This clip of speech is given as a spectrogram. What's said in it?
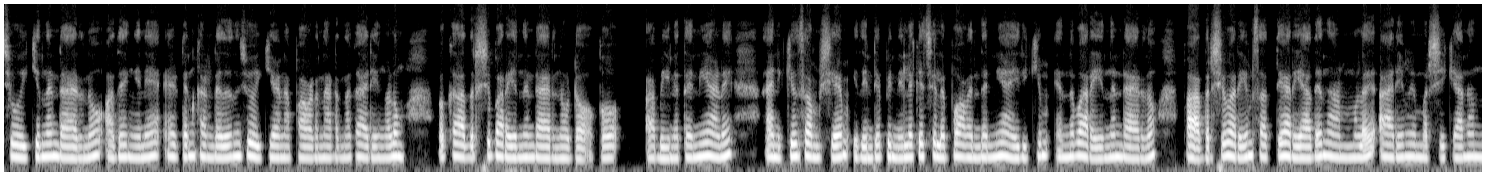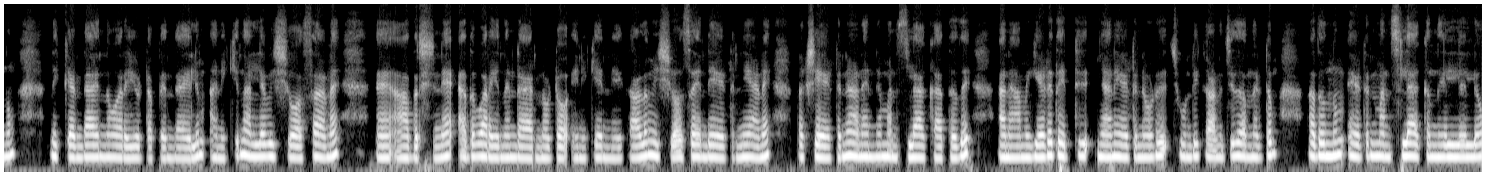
ചോദിക്കുന്നുണ്ടായിരുന്നു. അതെങ്ങനെ ഏട്ടൻ കണ്ടതെന്ന് ചോദിക്കുകയാണ്. അപ്പോൾ അവിടെ നടന്ന കാര്യങ്ങളും ഒക്കെ ആദർശ് പറയുന്നുണ്ടായിരുന്നു കേട്ടോ. അപ്പോൾ അബീനെ തന്നെയാണ്. എനിക്കും സംശയം. ഇതിന്റെ പിന്നിലൊക്കെ ചിലപ്പോൾ അവൻ തന്നെ ആയിരിക്കും എന്ന് പറയുന്നുണ്ടായിരുന്നു. പാദർശി പറയും സത്യം അറിയാതെ നമ്മൾ ആരെയും വിമർശിക്കാനൊന്നും നിൽക്കണ്ട എന്ന് പറയും കേട്ടോ. അപ്പോൾ എന്തായാലും എനിക്ക് നല്ല വിശ്വാസമാണ്. ആദർശിനെ അത് പറയുന്നുണ്ടായിരുന്നു കേട്ടോ. എനിക്ക് എന്നേക്കാളും വിശ്വാസം എന്റെ ഏട്ടനെയാണ്. പക്ഷേ ഏട്ടനാണ് എന്നെ മനസ്സിലാക്കാത്തത്. അനാമികയുടെ തെറ്റ് ഞാൻ ഏട്ടനോട് ചൂണ്ടിക്കാണിച്ച് തന്നിട്ടും അതൊന്നും ഏട്ടൻ മനസ്സിലാക്കുന്നില്ലല്ലോ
